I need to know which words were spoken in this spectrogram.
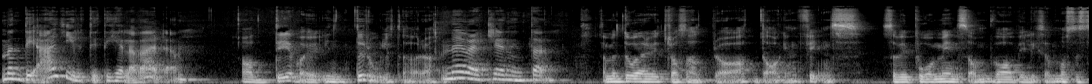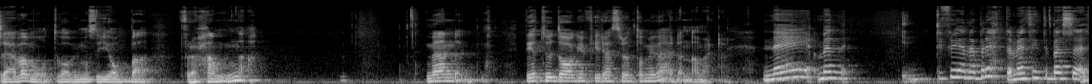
men det är giltigt i hela världen. Ja, det var ju inte roligt att höra. Nej, verkligen inte. Ja, men då är det ju trots allt bra att dagen finns. Så vi påminns om vad vi liksom måste sträva mot och vad vi måste jobba för att hamna. Men vet du hur dagen firas runt om i världen då, Märta? Nej, men du får gärna berätta. Men jag tänkte bara säga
